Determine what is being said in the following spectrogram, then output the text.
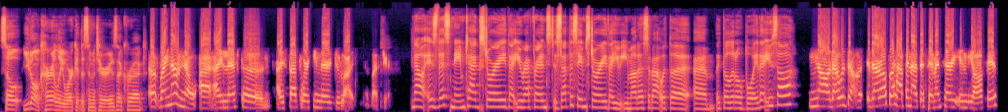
So you don't currently work at the cemetery, is that correct? Uh, right now, no. I, I left, uh, I stopped working there July last year. Now, is this name tag story that you referenced? Is that the same story that you emailed us about with the um like the little boy that you saw? No, that was uh, that also happened at the cemetery in the office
